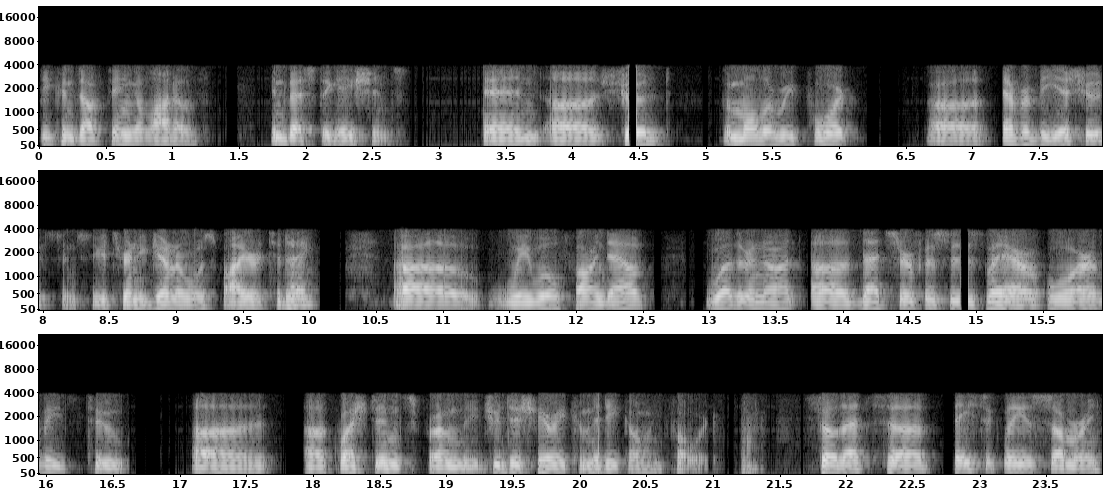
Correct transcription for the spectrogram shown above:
be conducting a lot of investigations. And uh, should the Mueller report uh, ever be issued, since the Attorney General was fired today, uh, we will find out whether or not uh, that surface is there or leads to uh, uh, questions from the Judiciary Committee going forward. So that's basically a summary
